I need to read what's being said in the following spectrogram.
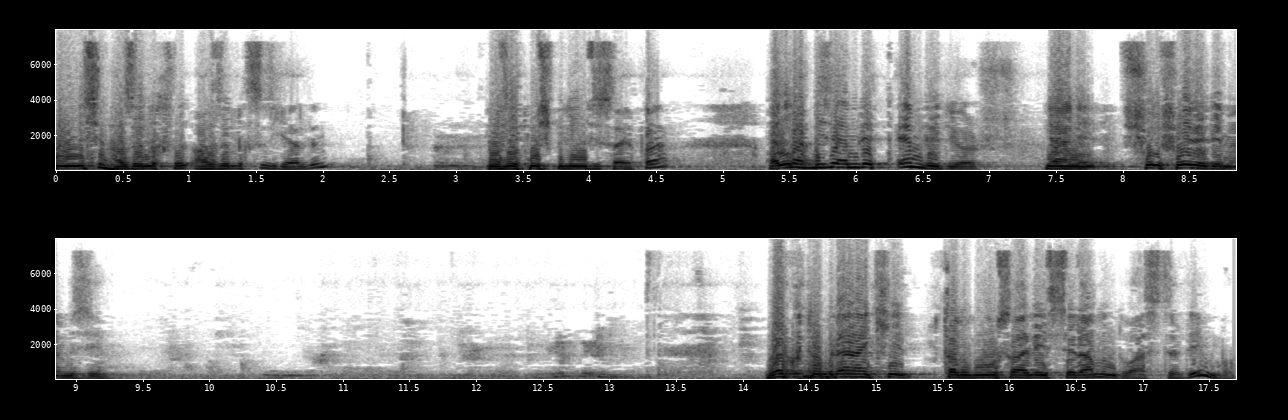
Onun için hazırlıksız, hazırlıksız geldim. 171. sayfa. Allah bize emret, emrediyor. Yani şu şöyle dememizi. Vektub lana ki tabi Musa Aleyhisselam'ın duasıdır değil mi bu?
